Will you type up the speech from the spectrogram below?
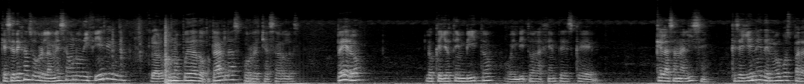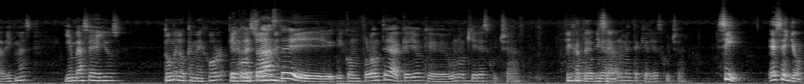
que se dejan sobre la mesa, uno difiere, güey. Claro. Uno puede adoptarlas o rechazarlas. Pero lo que yo te invito o invito a la gente es que, que las analice, que se llene de nuevos paradigmas y en base a ellos tome lo que mejor que contraste y, y, confronte aquello que uno quiere escuchar. Fíjate, lo dice. Que realmente quería escuchar. Sí, ese yo,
